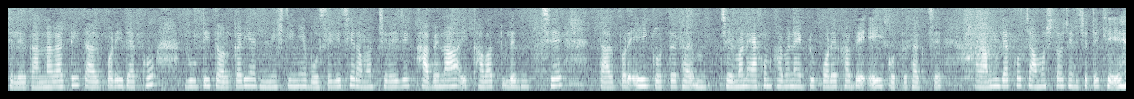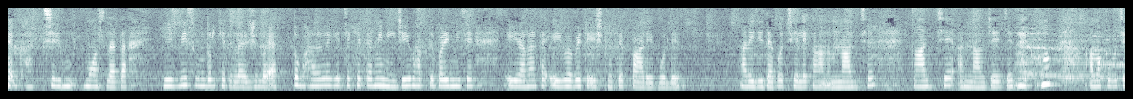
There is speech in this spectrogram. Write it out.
ছেলের কান্নাকাটি। তারপরেই দেখো রুটি, তরকারি আর মিষ্টি নিয়ে বসে গেছে আর আমার ছেলে যে খাবে না, এই খাবার তুলে দিচ্ছে। তারপরে এই করতে থাকছে মানে এখন খাবে না, একটু পরে খাবে, এই করতে থাকছে। আর আমি দেখো চামচটাও চেটে চেটে খেয়ে খাচ্ছি মশলাটা। হেভি সুন্দর খেতে লাগছিল। এত ভালো লেগেছে খেতে, আমি নিজেই ভাবতে পারিনি যে এই রান্নাটা এইভাবে টেস্ট হতে পারে বলে। আর এই যে দেখো ছেলে কান- নাচছে। কাঁদছে আর এই যে দেখো, আমাকে বলছে,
